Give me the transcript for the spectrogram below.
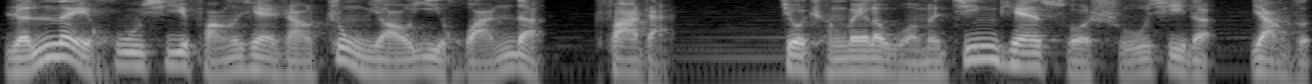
人类呼吸防线上重要一环的发展，就成为了我们今天所熟悉的样子。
